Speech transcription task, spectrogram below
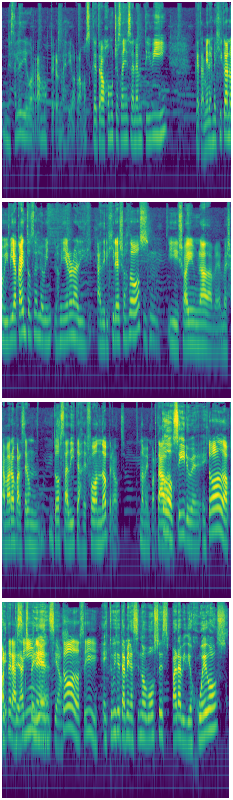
Me sale Diego Ramos, pero no es Diego Ramos. Que trabajó muchos años en MTV, que también es mexicano, vivía acá, entonces lo los vinieron a, di- a dirigir a ellos dos. Y yo ahí nada, me, me llamaron para hacer un, dos haditas de fondo, pero no me importaba. Todo sirve. Todo, aparte te- era te da cine, experiencia. Todo, sí. Estuviste también haciendo voces para videojuegos,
